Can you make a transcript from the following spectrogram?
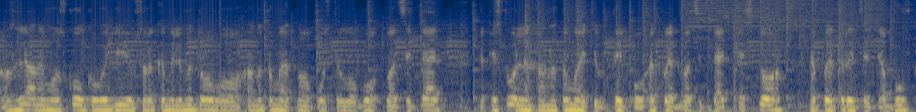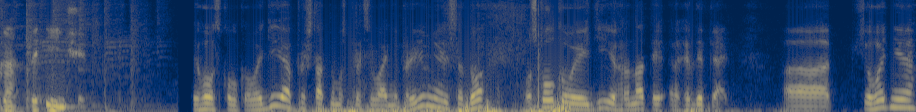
розглянемо осколкову дію 40-мм гранатометного пострілу БОК-25 для підствольних гранатометів типу ГП-25 Кастер, ГП-30 Абувка та інші. Його осколкова дія при штатному спрацюванні прирівнюється до осколкової дії гранати РГД-5. Сьогодні е,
